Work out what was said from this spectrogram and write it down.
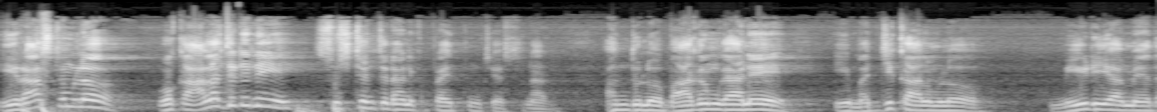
ఈ రాష్ట్రంలో ఒక అలజడిని సృష్టించడానికి ప్రయత్నం చేస్తున్నారు అందులో భాగంగానే ఈ మధ్యకాలంలో మీడియా మీద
